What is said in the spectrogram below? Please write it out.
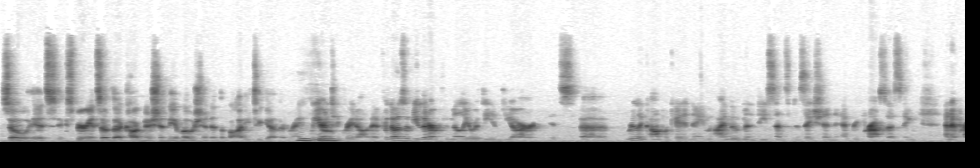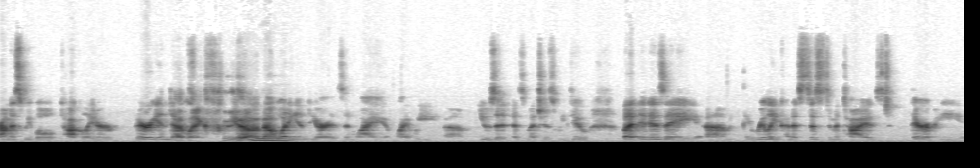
So it's experience of that cognition, the emotion, and the body together. Right. Mm-hmm. We integrate all of it. For those of you that aren't familiar with EMDR, it's a really complicated name: eye movement desensitization and reprocessing. And I promise we will talk later, very in depth, at length, yeah, about what EMDR is and why why we um, use it as much as we do. But it is a um, a really kind of systematized therapy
